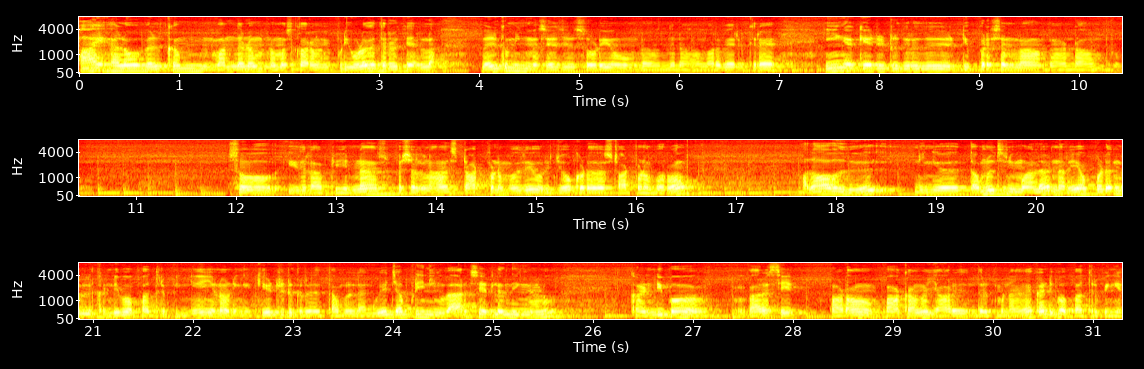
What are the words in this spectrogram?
Hi hello welcome வந்தனம் நமஸ்காரம். இப்படி உலகத்தில் இருக்க எல்லா வெல்கமிங் மெசேஜஸோடையும் உங்களை வந்து நான் வரவேற்கிறேன். நீங்கள் கேட்டுட்ருக்கிறது டிப்ரெஷன்லாம் வேண்டாம் ப்ரோ ஸோ இதில் அப்படி என்ன ஸ்பெஷல்னால் ஸ்டார்ட் பண்ணும்போதே ஒரு ஜோக்கோட தான் ஸ்டார்ட் பண்ண போகிறோம் அதாவது நீங்கள் தமிழ் சினிமாவில் நிறையா படங்கள் கண்டிப்பாக பார்த்துருப்பீங்க. ஏன்னா நீங்கள் கேட்டுட்ருக்கிறது தமிழ் லாங்குவேஜ் அப்படி நீங்கள் வேறு ஸ்டேட்டில் இருந்தீங்கனாலும் கண்டிப்பாக வர ஸ்டேட் படம் பார்க்காம யாரும் இருந்திருக்க மாட்டாங்க. கண்டிப்பாக பார்த்துருப்பீங்க.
